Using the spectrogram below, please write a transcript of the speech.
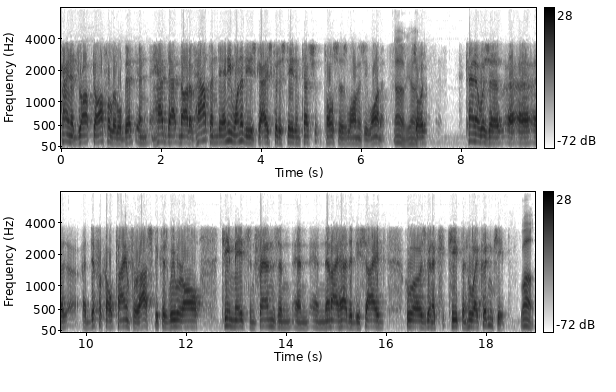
kind of dropped off a little bit, and had that not have happened, any one of these guys could have stayed in touch with Tulsa as long as he wanted. Oh yeah. So it kind of was a, a, a, a difficult time for us because we were all teammates and friends, and, and, and then I had to decide who I was going to keep and who I couldn't keep. Well,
